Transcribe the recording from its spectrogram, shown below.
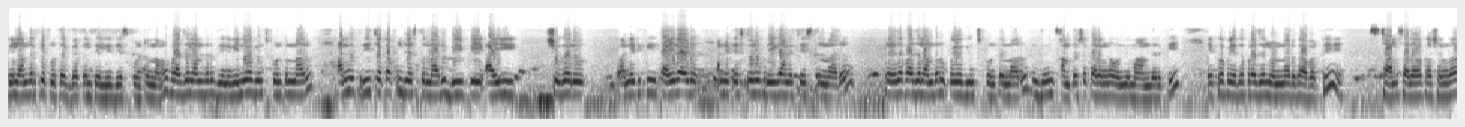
వీళ్ళందరికీ కృతజ్ఞతలు తెలియజేసుకుంటున్నాము. ప్రజలందరూ దీన్ని వినియోగించుకుంటున్నారు. అన్ని ఫ్రీ చెకప్లు చేస్తున్నారు. బీపీ ఐ షుగరు అన్నిటికీ థైరాయిడ్ అన్ని టెస్టులు ఫ్రీగానే చేస్తున్నారు. పేద ప్రజలందరూ ఉపయోగించుకుంటున్నారు. ఇది సంతోషకరంగా ఉంది మా అందరికీ. ఎక్కువ పేద ప్రజలు ఉన్నారు కాబట్టి చాలా సదవకాశంగా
